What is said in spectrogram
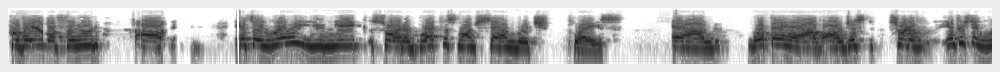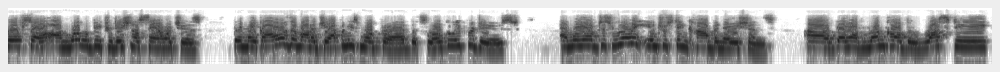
purveyor of food. Uh, it's a really unique sort of breakfast lunch sandwich place, and what they have are just sort of interesting riffs on what would be traditional sandwiches. They make all of them on a Japanese milk bread that's locally produced, and they have just really interesting combinations. Uh, they have one called the Rusty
